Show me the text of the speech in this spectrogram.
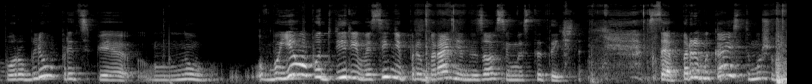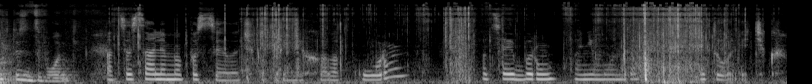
е, пороблю. В принципі, ну, в моєму подвір'ї весіннє прибирання не зовсім естетичне. Все, перемикаюсь, тому що мені хтось дзвонить. А це Саліма посилочка приїхала. Корм. Оцей беру анімонда. І туалетик.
